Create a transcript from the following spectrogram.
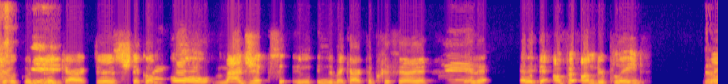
J'ai reconnu les characters. J'étais comme, oh, Magic, c'est une, une de mes caractères préférés. Elle, est- elle était un peu underplayed, mais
